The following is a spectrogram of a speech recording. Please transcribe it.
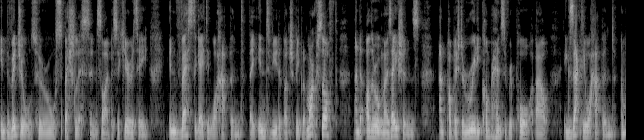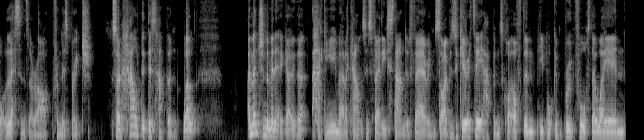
individuals who are all specialists in cybersecurity, investigated what happened. They interviewed a bunch of people at Microsoft and other organizations and published a really comprehensive report about exactly what happened and what lessons there are from this breach. So, how did this happen? Well, I mentioned a minute ago that hacking email accounts is fairly standard fare in cybersecurity. It happens quite often. People can brute force their way in.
